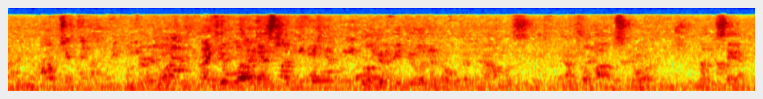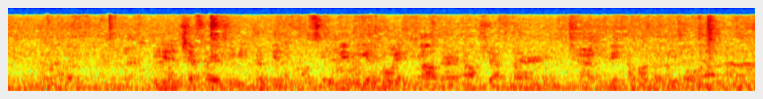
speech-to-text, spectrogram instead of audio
I'm very lucky. I do want to mention, we're gonna be doing an open house at Uncle Bob's store on Santa. And Chef Larry's gonna be cooking, and we'll see, maybe we get Roy to come out there and help Chef Larry and maybe a couple other people and, uh,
